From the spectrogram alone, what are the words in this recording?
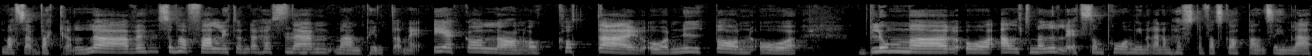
massa vackra löv som har fallit under hösten. Man pyntar med ekollon och kottar och nypon och blommor och allt möjligt som påminner en om hösten för att skapa en så himla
